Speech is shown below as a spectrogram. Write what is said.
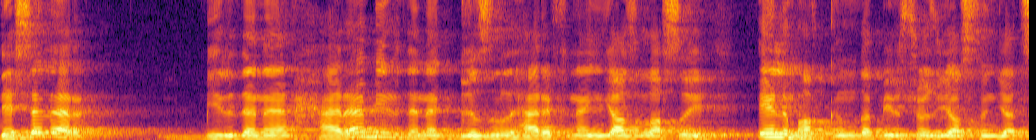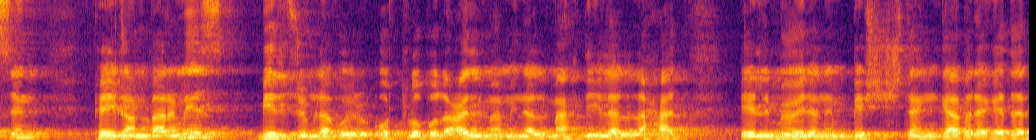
desələr bir dənə, hərə bir dənə qızıl hərflə yazılası elm haqqında bir söz yazsın, getsin, Peyğəmbərimiz bir cümlə buyurur, Utlubul ilmə minəl məhdi iləl ləhəd elmi öyrənin beşikdən qəbrə qədər.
